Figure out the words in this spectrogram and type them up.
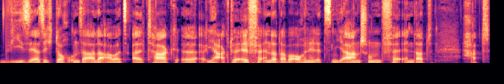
wie sehr sich doch unser aller Arbeitsalltag äh, ja aktuell verändert, aber auch in den letzten Jahren schon verändert hat.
